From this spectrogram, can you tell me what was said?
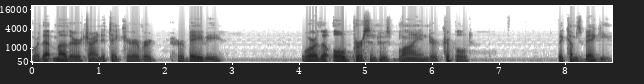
or that mother trying to take care of her, her baby or the old person who's blind or crippled that comes begging.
